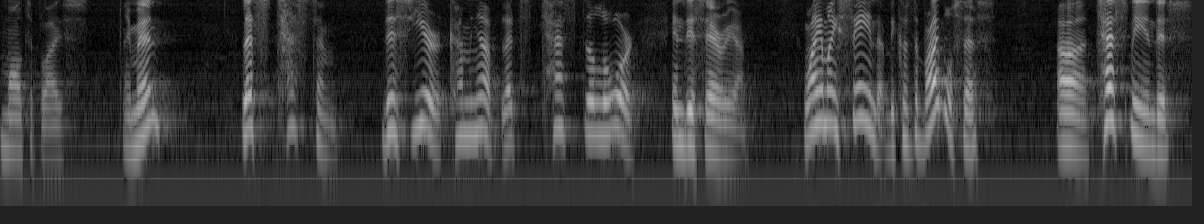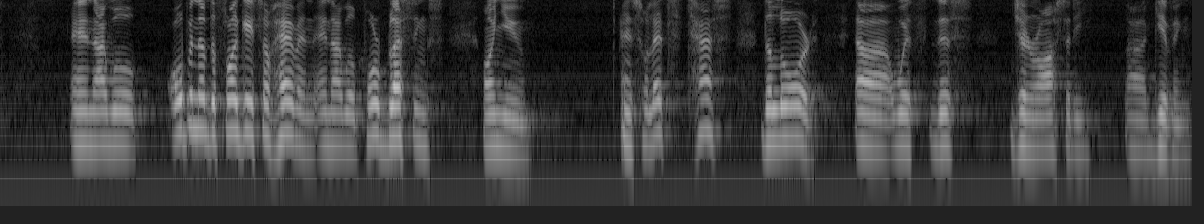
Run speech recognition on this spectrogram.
multiplies. Amen? Let's test Him this year coming up. Let's test the Lord in this area. Why am I saying that? Because the Bible says, uh, Test me in this, and I will open up the floodgates of heaven and I will pour blessings on you. And so let's test the Lord uh, with this generosity uh, giving.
